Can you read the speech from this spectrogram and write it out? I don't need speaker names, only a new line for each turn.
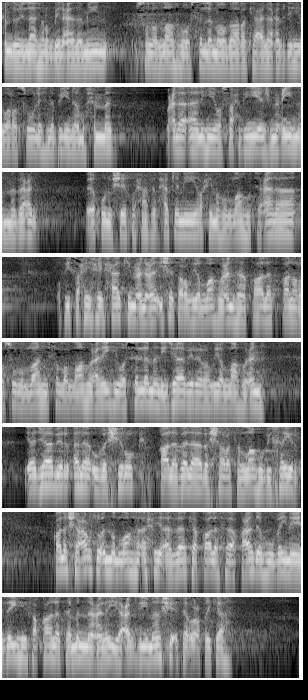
الحمد لله رب العالمين صلى الله وسلم وبارك على عبده ورسوله نبينا محمد وعلى آله وصحبه أجمعين أما بعد فيقول الشيخ حافظ حكمي رحمه الله تعالى وفي صحيح الحاكم عن عائشة رضي الله عنها قالت قال رسول الله صلى الله عليه وسلم لجابر رضي الله عنه يا جابر ألا أبشرك؟ قال بلى بشرك الله بخير. قال شعرت أن الله أحيا أباك. قال فأقعده بين يديه فقال تمن علي عبدي. ما شئت اعطكه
